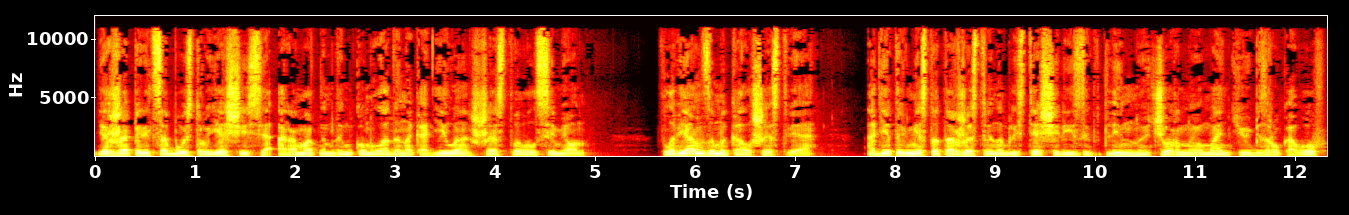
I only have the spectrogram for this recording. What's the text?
держа перед собой струящийся ароматным дымком ладана кадила, шествовал Семен. Флавиан замыкал шествие. Одетый вместо торжественно блестящей ризы в длинную черную мантию без рукавов,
